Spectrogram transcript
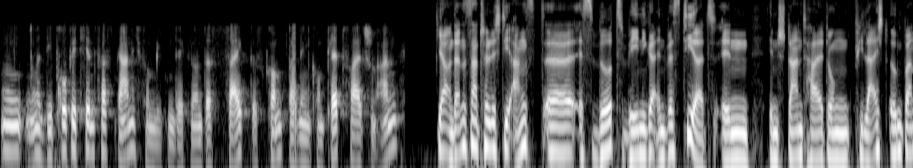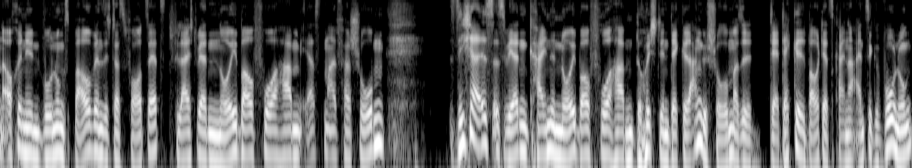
die profitieren fast gar nicht vom Mietendeckel. Und das zeigt, es kommt bei den komplett Falschen an. Ja, und dann ist natürlich die Angst, äh, es wird weniger investiert in Instandhaltung, vielleicht irgendwann auch in den Wohnungsbau, wenn sich das fortsetzt. Vielleicht werden Neubauvorhaben erstmal verschoben. Sicher ist, es werden keine Neubauvorhaben durch den Deckel angeschoben. Also der Deckel baut jetzt keine einzige Wohnung.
